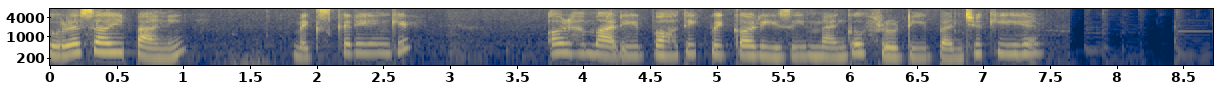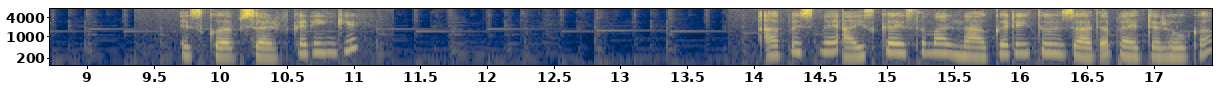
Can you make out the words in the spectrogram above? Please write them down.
थोड़ा सा ही पानी मिक्स करेंगे और हमारी बहुत ही क्विक और इजी मैंगो फ्रूटी बन चुकी है। इसको अब सर्व करेंगे। आप इसमें आइस का इस्तेमाल ना करें तो ज़्यादा बेहतर होगा।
